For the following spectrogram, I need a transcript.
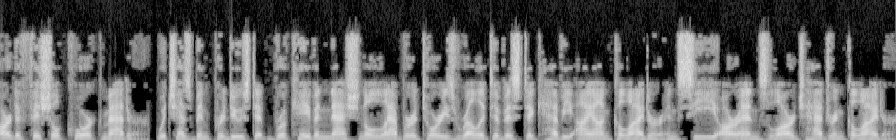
Artificial quark matter, which has been produced at Brookhaven National Laboratory's Relativistic Heavy Ion Collider and CERN's Large Hadron Collider,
